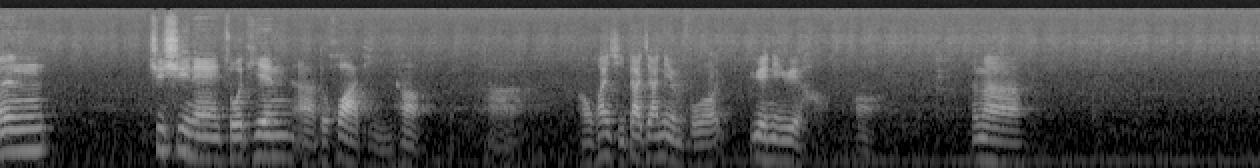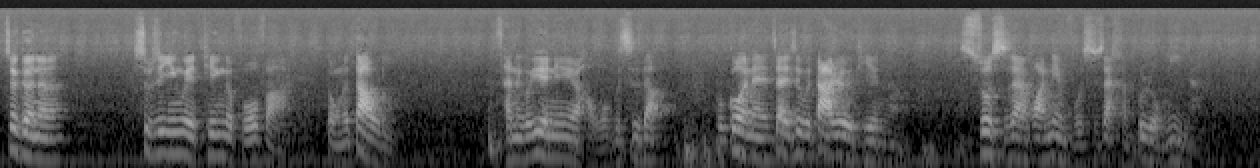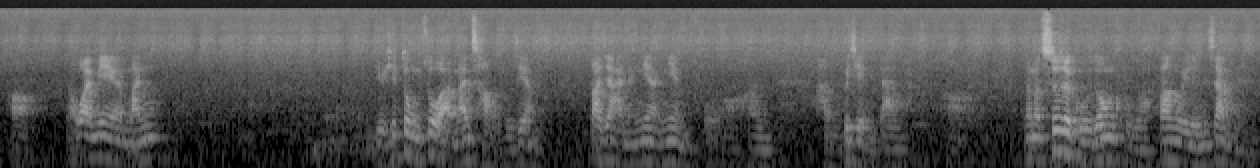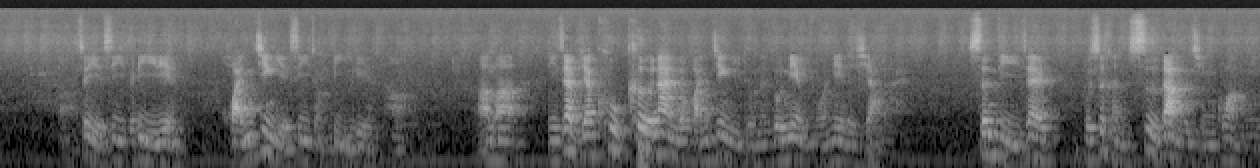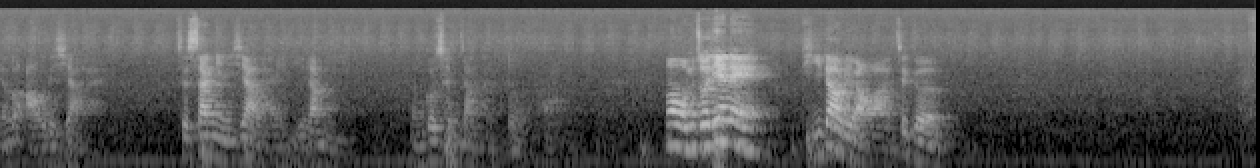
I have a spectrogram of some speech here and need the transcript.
我们继续呢，昨天啊的话题哈，啊，很欢喜大家念佛越念越好哦。那么这个呢，是不是因为听了佛法，懂了道理，才能够越念越好？我不知道。不过呢，在这个大热天呢，说实在话，念佛实在很不容易啊。哦，那外面蛮。有些动作啊，蛮吵的这样，大家还能那样念佛，很很不简单啊。那么吃着苦中苦啊，方为人上人啊，这也是一个历练，环境也是一种历练啊。那么你在比较酷克难的环境里头能够念佛念得下来，身体在不是很适当的情况，你能够熬得下来，这三年下来也让你能够成长很多啊。那我们昨天呢？提到了啊，这个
